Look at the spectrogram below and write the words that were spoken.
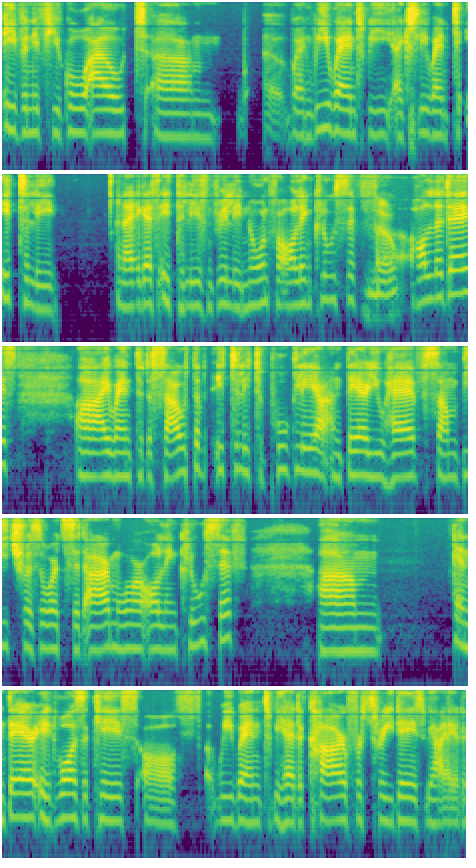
even if you go out um, uh, when we went we actually went to italy and i guess italy isn't really known for all inclusive No. uh, holidays uh, i went to the south of italy to puglia and there you have some beach resorts that are more all inclusive um, and there it was a case of we went we had a car for three days we hired a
